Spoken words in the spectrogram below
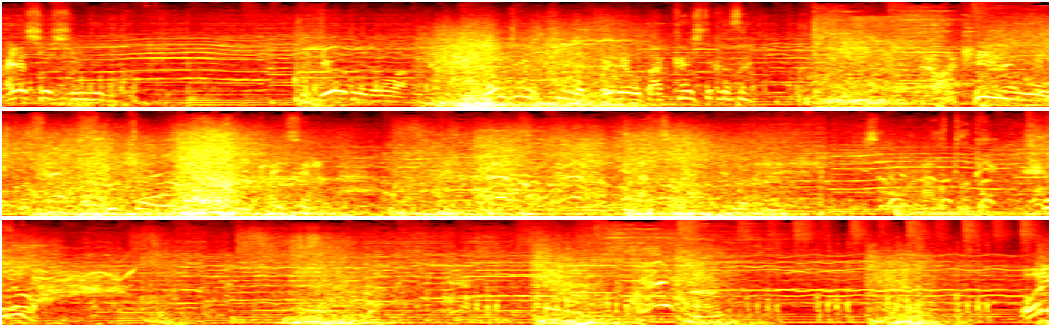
林へ進軍両党殿は本陣付近の砦を奪還してください。家計を起こせ環境を返せるな。そうなるとびっくりだ。俺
